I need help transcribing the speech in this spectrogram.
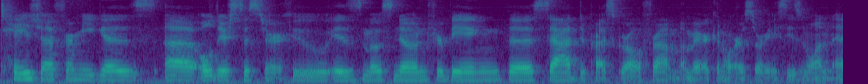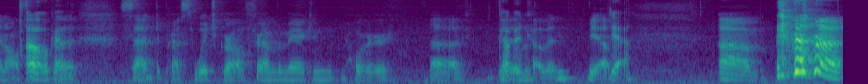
Tasia Farmiga's uh, older sister, who is most known for being the sad, depressed girl from American Horror Story season one, and also Oh, okay. the sad, depressed witch girl from American Horror uh, Coven. Coven. Yeah. Yeah. Um,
